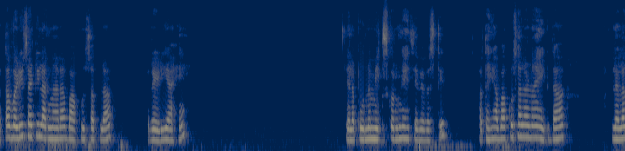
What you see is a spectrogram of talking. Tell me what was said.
आता वडीसाठी लागणारा बाकूस आपला रेडी आहे. याला पूर्ण मिक्स करून घ्यायचे व्यवस्थित. आता ह्या बाकूसाला ना एकदा आपल्याला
